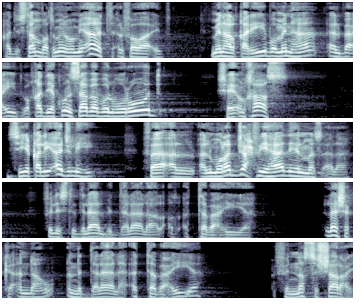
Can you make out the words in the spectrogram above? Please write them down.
قد يستنبط منه مئات الفوائد. منها القريب ومنها البعيد. وقد يكون سبب الورود شيء خاص. سيق لأجله. فالمرجح في هذه المسألة في الاستدلال بالدلالة التبعية. لا شك أنه أن الدلالة التبعية في النص الشرعي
